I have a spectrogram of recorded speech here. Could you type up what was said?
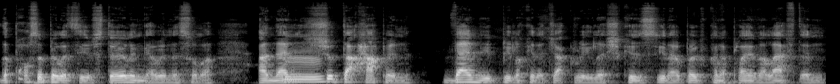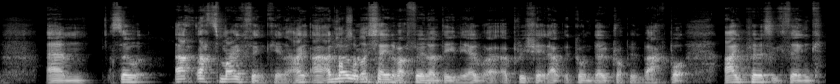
the possibility of Sterling going this summer, and then mm. should that happen, then you'd be looking at Jack Grealish because you know both kind of play on the left, and um, so that, that's my thinking. I, I know what you're saying about Fernandinho. I appreciate that with Gundo dropping back, but I personally think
